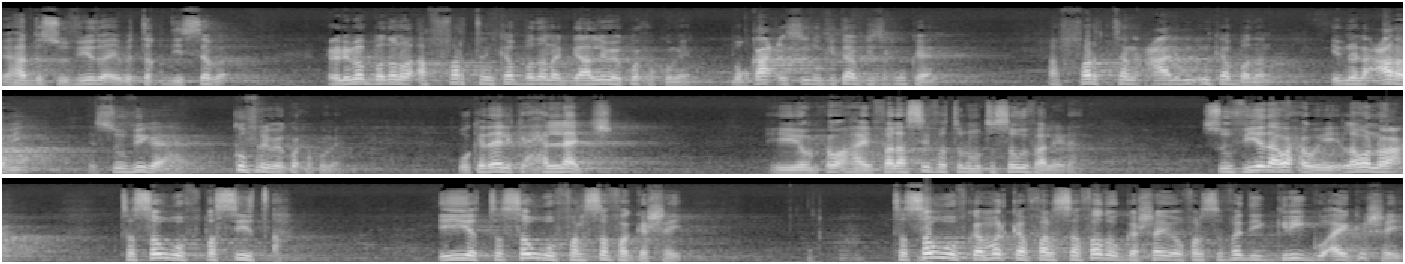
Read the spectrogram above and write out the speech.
Ee hadda suufiyadu ayba taqdiisaba. Culimo badanoo afartan ka badana gaalnimay ku xukumeen. Buqaaci siduu kitaabkiisa ku keenay. Afartan caalim in ka badan ibnulcarabi ee suufiga ahaa kufri bay ku xukumeen. Wakadalika xallaaj iyo muxuu ahay falaasifatu lmutasawifa la yidhahda suufiyada waxa weeye laba nooca tasawuf basiit ah iyo tasawuf falsafa gashay. Tasawufka marka falsafadu gashay oo falsafadii griigu ay gashay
